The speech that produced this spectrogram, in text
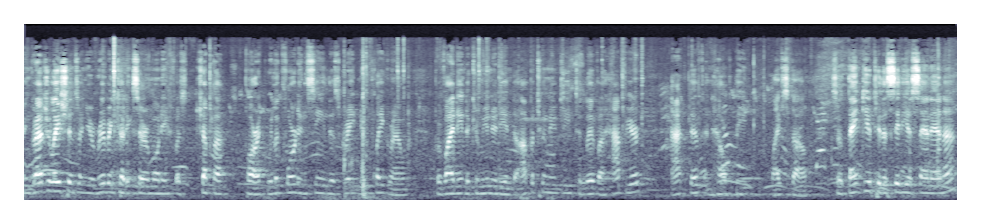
Congratulations on your ribbon cutting ceremony for Chepa Park. We look forward to seeing this great new playground, providing the community and the opportunity to live a happier, active, and healthy lifestyle. So thank you to the city of Santa Ana.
